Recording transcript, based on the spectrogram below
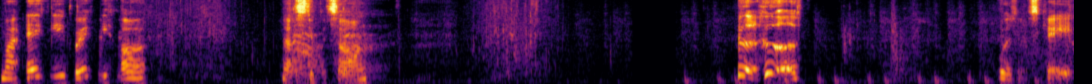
My achy, breaky mm-hmm. heart. That stupid song. Who is this, Kate?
